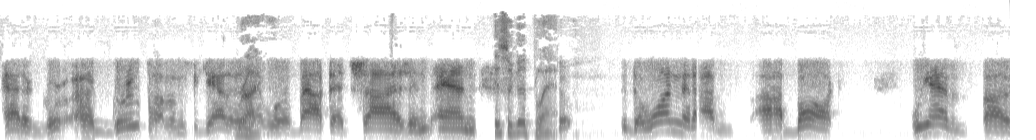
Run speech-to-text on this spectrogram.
had a, gr- a group of them together Right. that were about that size, and and It's a good plant. the, the one that I I bought, we have a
